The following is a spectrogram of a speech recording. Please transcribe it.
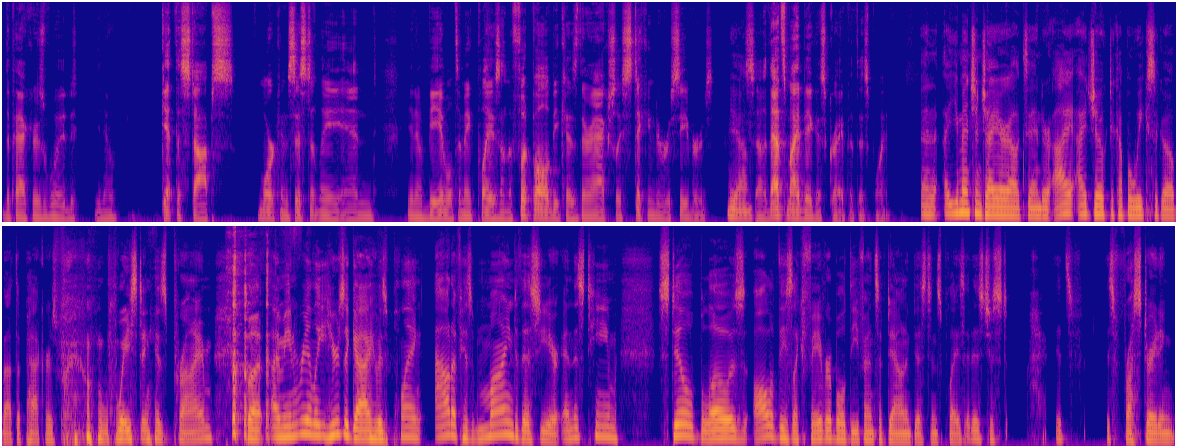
the Packers would you know get the stops more consistently and you know be able to make plays on the football because they're actually sticking to receivers. Yeah. So that's my biggest gripe at this point. And uh, you mentioned Jaire Alexander. I, I joked a couple weeks ago about the Packers wasting his prime. But I mean, really, here's a guy who is playing out of his mind this year. And this team still blows all of these like favorable defensive down and distance plays. It is just, it's, it's frustrating.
